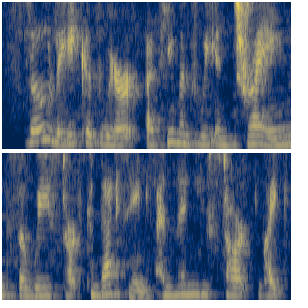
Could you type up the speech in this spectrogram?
slowly because we're as humans we entrain so we start connecting. And then you start like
